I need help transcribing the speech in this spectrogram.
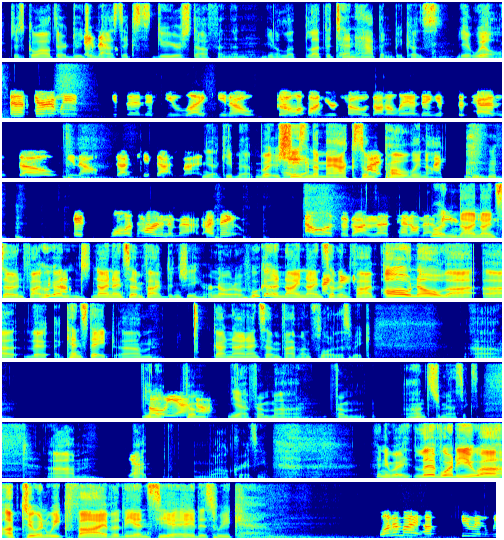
Just go out there, do Exactly. gymnastics, do your stuff and then, you know, let let the 10 happen because it will. And apparently, Ethan, if you like, you know, go up on your toes on a landing, it's the 10. So, you know, that keep that in mind. Yeah, keep that. But she's in the max, so I- probably not. It's well, it's hard in the mat. I think Ella should have gotten that ten on that. right, 9975. Who got 9975, didn't she? Or no, no. Who got a 9975? Oh, no, uh uh the Kent State um got 9975 on floor this week. Uh, you Oh, know, yeah. from yeah, from uh from Hunt's Gymnastics. Um Yeah. but well, crazy. Anyway, Liv, what are you uh, up to in week 5 of the NCAA this week? What am I up to in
